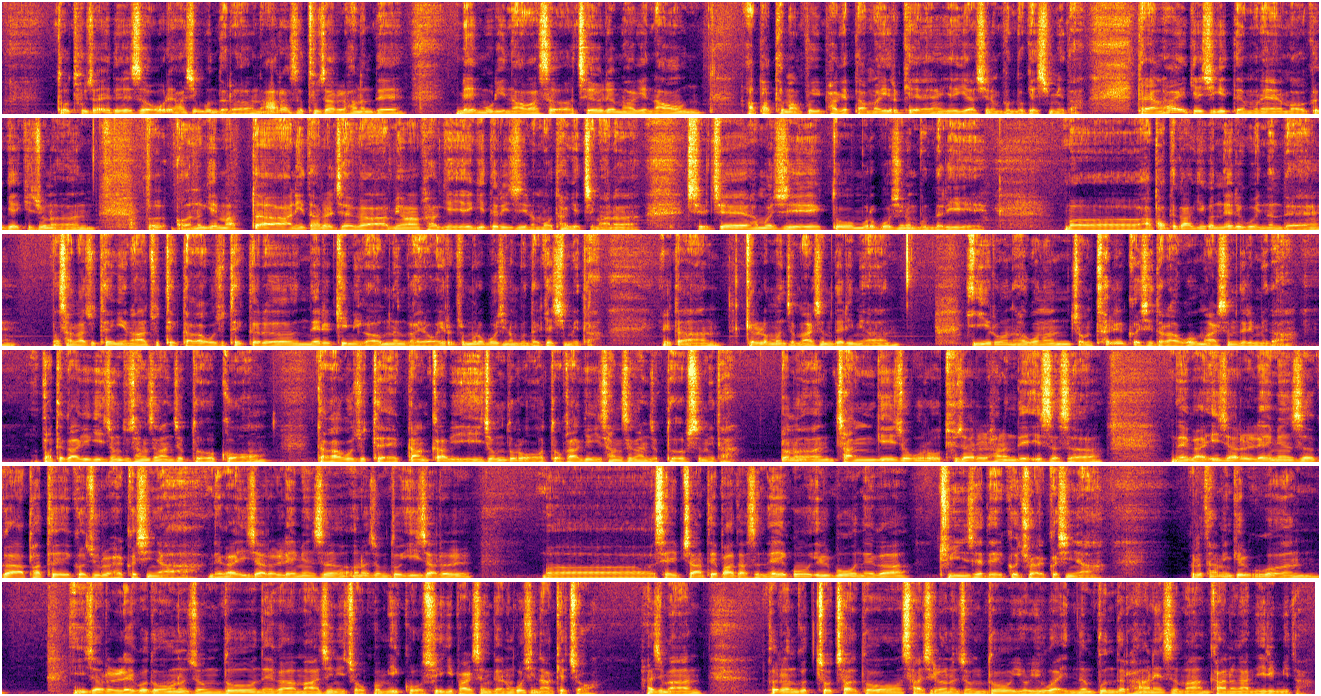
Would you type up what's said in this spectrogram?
또 투자에 대해서 오래 하신 분들은 알아서 투자를 하는데 매물이 나와서 저렴하게 나온 아파트만 구입하겠다 뭐 이렇게 얘기하시는 분도 계십니다. 다양하게 계시기 때문에 뭐 그게 기준은 어, 느게 맞다 아니다를 제가 명확하게 얘기 드리지는 못하겠지만은 실제 한 번씩 또 물어보시는 분들이 뭐 아파트 가격은 내리고 있는데 뭐 상가주택이나 주택 다가구 주택들은 내릴 기미가 없는가요? 이렇게 물어보시는 분들 계십니다. 일단 결론 먼저 말씀드리면 이론하고는 좀 틀릴 것이더라고 말씀드립니다. 아파트 가격이 이 정도 상승한 적도 없고 다가구 주택 땅값이 이 정도로 또 가격이 상승한 적도 없습니다. 저는 장기적으로 투자를 하는 데 있어서 내가 이자를 내면서 그 아파트에 거주를 할 것이냐 내가 이자를 내면서 어느 정도 이자를 뭐 세입자한테 받아서 내고 일부 내가 주인 세대에 거주할 것이냐 그렇다면 결국은 이자를 내고도 어느 정도 내가 마진이 조금 있고 수익이 발생되는 곳이 낫겠죠. 하지만 그런 것조차도 사실 어느 정도 여유가 있는 분들 한해서만 가능한 일입니다.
